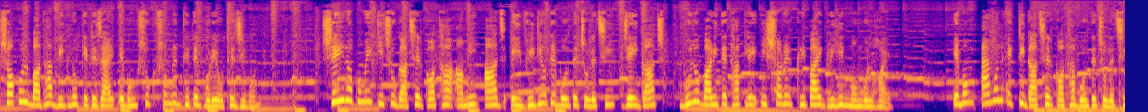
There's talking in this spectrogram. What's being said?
সকল বাধা বিঘ্ন কেটে যায় এবং সুখ সমৃদ্ধিতে ভরে ওঠে জীবন। সেই রকমই কিছু গাছের কথা আমি আজ এই ভিডিওতে বলতে চলেছি যেই গাছগুলো বাড়িতে থাকলে ঈশ্বরের কৃপায় গৃহীর মঙ্গল হয়। এবং এমন একটি গাছের কথা বলতে চলেছি,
